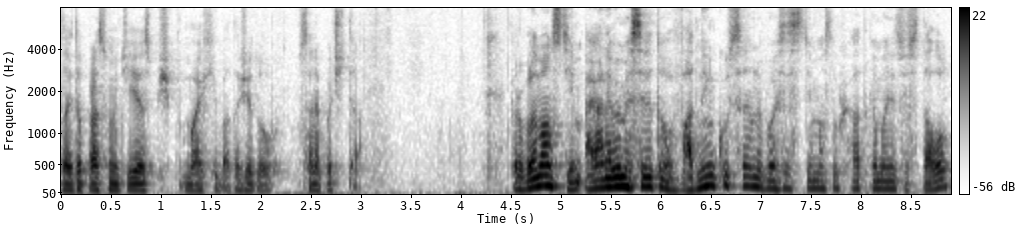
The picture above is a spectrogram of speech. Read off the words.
Tady to prasknutí je spíš moje chyba, takže to se nepočítá. Problém mám s tím, a já nevím, jestli je to vadným kusem, nebo jestli s těma sluchátkama něco stalo.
